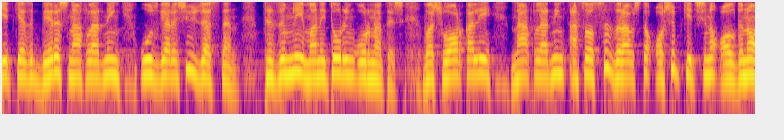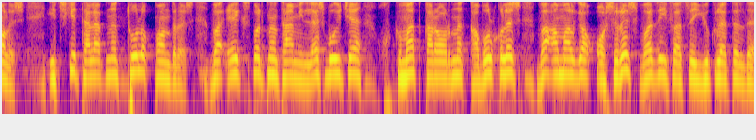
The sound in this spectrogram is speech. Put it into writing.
yetkazib berish narxlarining o'zgarishi yuzasidan tizimli monitoring o'rnatish va shu orqali narxlarning asossiz ravishda oshib ketishini oldini olish ichki talabni to'liq qondirish va eksportni ta'minlash bo'yicha hukumat qarorini qabul qilish va amalga oshirish vazifasi yuklatildi.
